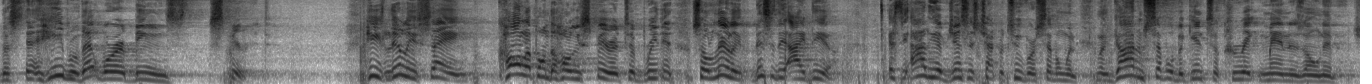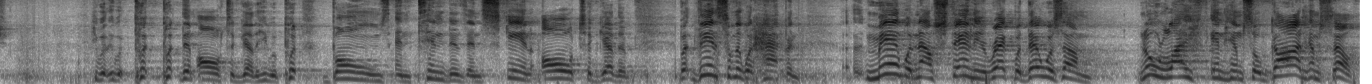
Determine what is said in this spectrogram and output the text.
The, in Hebrew, that word means spirit. He's literally saying, call upon the Holy Spirit to breathe in. So, literally, this is the idea. It's the idea of Genesis chapter 2, verse 7, when, when God Himself will begin to create man in His own image. He would, he would put, put them all together. He would put bones and tendons and skin all together. But then something would happen. Man would now stand erect, but there was um, no life in him. So God Himself,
